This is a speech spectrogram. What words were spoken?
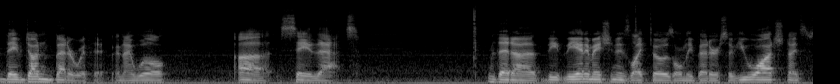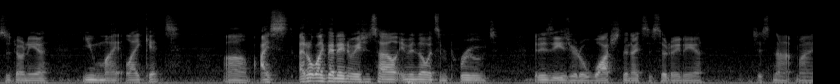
they've done better with it, and I will uh, say that. That uh, the the animation is like those, only better. So if you watch Knights of Sidonia, you might like it. Um, I, I don't like that animation style, even though it's improved. It is easier to watch the Knights of Sidonia. Just not my,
